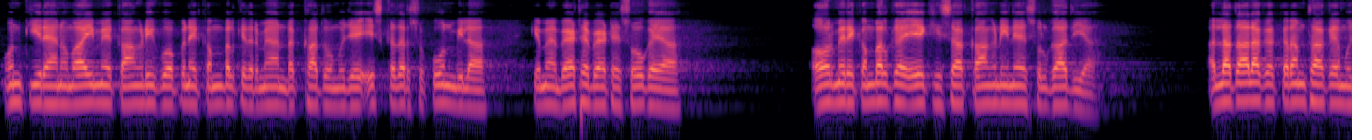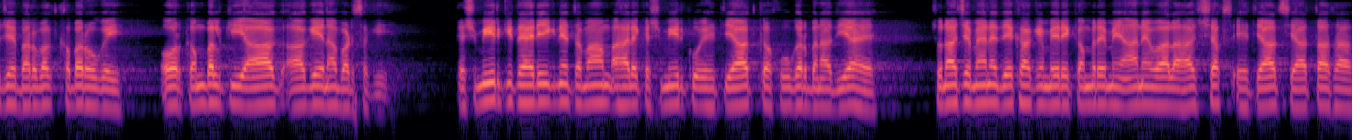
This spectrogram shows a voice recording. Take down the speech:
ان کی رہنمائی میں کانگڑی کو اپنے کمبل کے درمیان رکھا تو مجھے اس قدر سکون ملا کہ میں بیٹھے بیٹھے سو گیا اور میرے کمبل کا ایک حصہ کانگڑی نے سلگا دیا۔ اللہ تعالیٰ کا کرم تھا کہ مجھے بر وقت خبر ہو گئی اور کمبل کی آگ آگے نہ بڑھ سکی۔ کشمیر کی تحریک نے تمام اہل کشمیر کو احتیاط کا خوگر بنا دیا ہے۔ چنانچہ میں نے دیکھا کہ میرے کمرے میں آنے والا ہر شخص احتیاط سے آتا تھا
